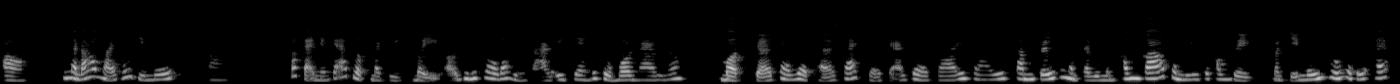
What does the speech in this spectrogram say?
Ờ nhưng mà đó không phải thứ chị muốn. Ờ. tất cả những cái áp lực mà chị bị ở Uniqlo đó hiện tại là y chang cái từ burnout luôn đó. Mệt kể cả về thể xác, kể cả về cái cái tâm trí của mình, tại vì mình không có tình yêu cho công việc, mình chỉ muốn hướng về thứ khác.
